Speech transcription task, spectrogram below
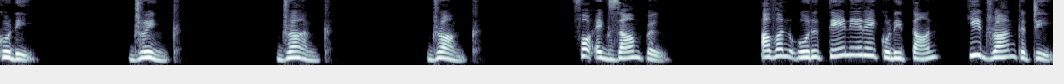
குடி drink drunk drunk for example அவன் ஒரு தேநீரை குடித்தான் he drank a tea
